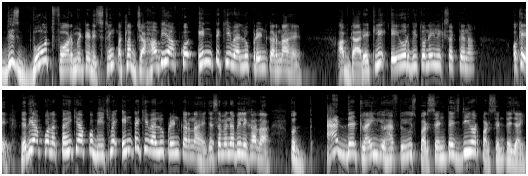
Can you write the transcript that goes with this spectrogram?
this both formatted string मतलब जहाँ भी आपको इंट की वैल्यू प्रिंट करना है आप डायरेक्टली ए और बी तो नहीं लिख सकते ना। ओके okay, यदि आपको लगता है कि आपको बीच में इंट की वैल्यू प्रिंट करना है जैसे मैंने अभी लिखा था तो at that line you have to use percentage d or percentage i.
